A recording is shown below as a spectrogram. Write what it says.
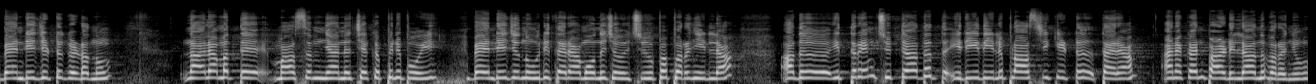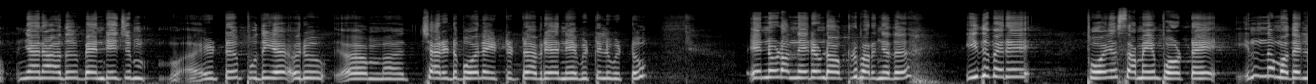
ബാൻഡേജ് ഇട്ട് കിടന്നു. നാലാമത്തെ മാസം ഞാൻ ചെക്കപ്പിന് പോയി. ബാൻഡേജ് ഒന്ന് ഊരി തരാമോ എന്ന് ചോദിച്ചു. ഇപ്പം പറഞ്ഞില്ല. അത് ഇത്രയും ചുറ്റാത്ത രീതിയിൽ പ്ലാസ്റ്റിക് ഇട്ട് തരാം. അനക്കാൻ പാടില്ല എന്ന് പറഞ്ഞു. ഞാൻ അത് ബാൻഡേജും ഇട്ട് പുതിയ ഒരു ചരട് പോലെ ഇട്ടിട്ട് അവർ എന്നെ വീട്ടിൽ വിട്ടു. എന്നോട് അന്നേരം ഡോക്ടർ പറഞ്ഞത് ഇതുവരെ പോയ സമയം പോട്ടെ. ഇന്ന് മുതൽ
